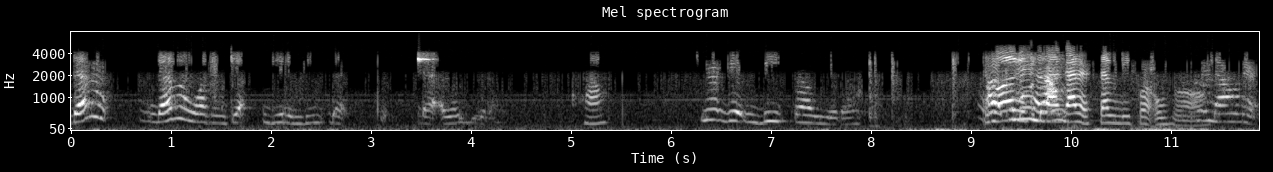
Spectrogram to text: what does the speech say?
Devin, Devin wasn't get, getting beat that that earlier. Huh? You're not getting beat earlier though. It's Alright, only come on because I got a 74 overall. Come down there.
